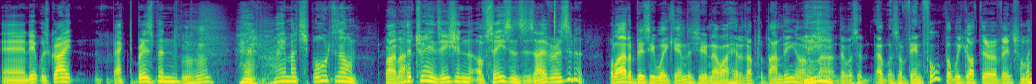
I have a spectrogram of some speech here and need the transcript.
and it was great. Back to Brisbane. Mm-hmm. How much sport is on? I know. The transition of seasons is over, isn't it? Well, I had a busy weekend, as you know. I headed up to Bundy. On Yeah. uh, there was a that was eventful, but we got there eventually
